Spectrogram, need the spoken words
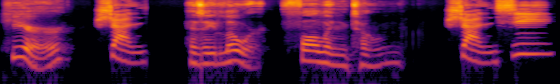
Here 陕、 has a lower, falling tone. 陕西、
